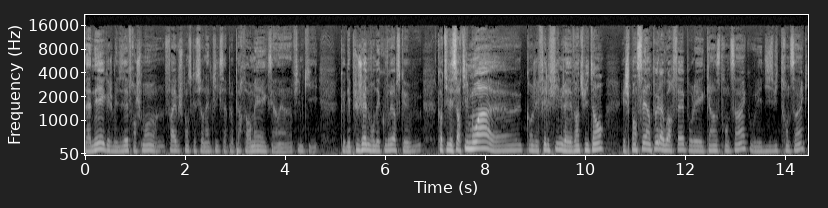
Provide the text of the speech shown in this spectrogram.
années que je me disais franchement, Five, je pense que sur Netflix ça peut performer et que c'est un, un film qui que des plus jeunes vont découvrir parce que quand il est sorti, moi, euh, quand j'ai fait le film, j'avais 28 ans et je pensais un peu l'avoir fait pour les 15-35 ou les 18-35.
